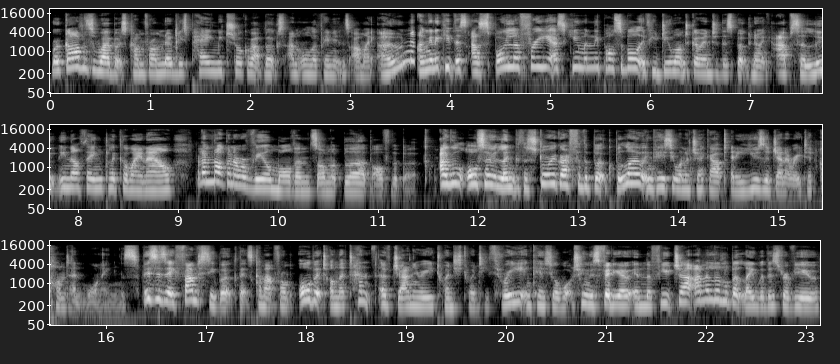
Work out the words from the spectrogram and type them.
Regardless of where books come from, nobody's paying me to talk about books and all opinions are my own. I'm going to keep this as spoiler free as humanly possible. If you do want to go into this book knowing absolutely nothing, click away now, but I'm not going to reveal more than's on the blurb of the book. I will also link the story graph for the book below in case you want to check out any user-generated content warnings. This is a fantasy book that's come out from Orbit on the 10th of January 2023, in case you're watching this video in the future. I'm a little bit late with this review,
